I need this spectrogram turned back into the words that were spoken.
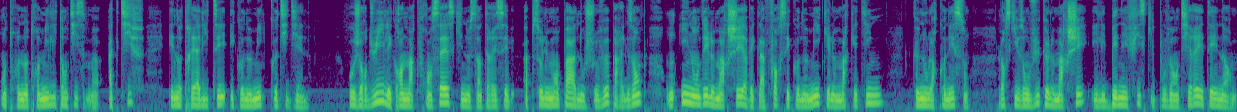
entre notre militantisme actif et notre réalité économique quotidienne. Aujourd'hui, les grandes marques françaises qui ne s'intéressaient absolument pas à nos cheveux, par exemple, ont inondé le marché avec la force économique et le marketing que nous leur connaissons, lorsqu'ils ont vu que le marché et les bénéfices qu'ils pouvaient en tirer étaient énormes.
